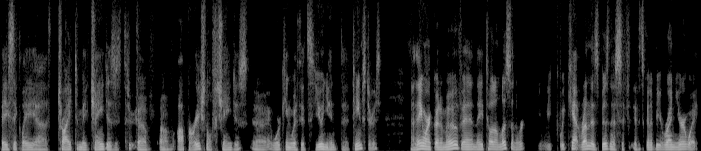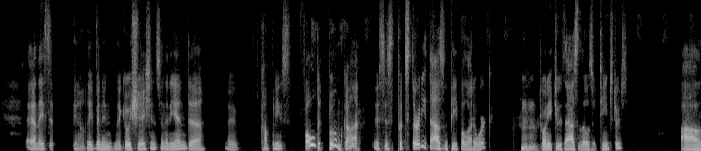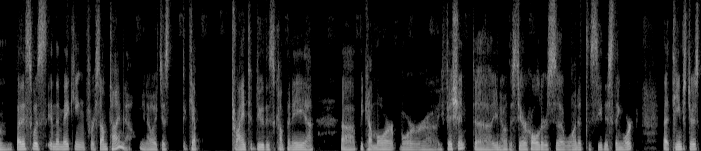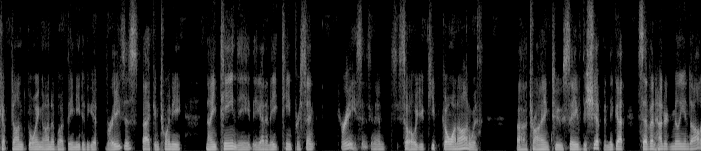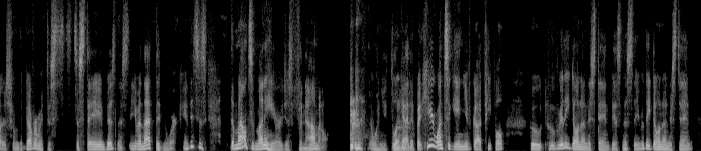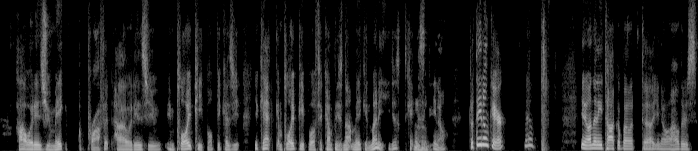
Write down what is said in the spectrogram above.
basically uh, tried to make changes through, of, of operational changes, uh, working with its union, the Teamsters, and they weren't going to move. And they told them, "Listen, we're, we we can't run this business if, if it's going to be run your way." And they said, you know, they've been in negotiations, and in the end, uh, the companies folded. Boom, gone. This is puts thirty thousand people out of work. Mm-hmm. Twenty-two thousand of those are Teamsters. Um, but this was in the making for some time now. You know, it just kept trying to do this company uh, uh, become more more uh, efficient. Uh, you know, the shareholders uh, wanted to see this thing work. Uh, Teamsters kept on going on about they needed to get raises back in 2019. They they got an 18% raise, and, and so you keep going on with trying to save the ship, and they got 700 million dollars from the government to to stay in business. Even that didn't work. And this is the amounts of money here are just phenomenal when you look mm-hmm. at it. But here, once again, you've got people who who really don't understand business. They really don't understand how it is you make a profit, how it is you employ people, because you, you can't employ people if your company's not making money. You just can't, mm-hmm. you know, but they don't care. Well, you know, and then he talk about, uh, you know, how there's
